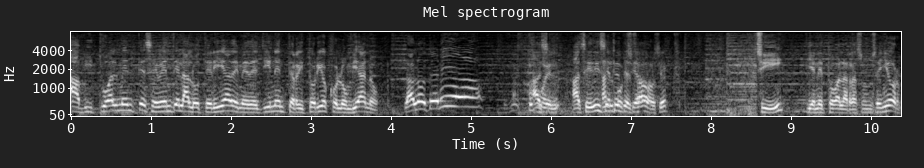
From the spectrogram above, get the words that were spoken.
habitualmente se vende la Lotería de Medellín en territorio colombiano? ¡La Lotería! Así, el- así dice el sábado, boxeador. ¿cierto? Sí, tiene toda la razón, señor.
